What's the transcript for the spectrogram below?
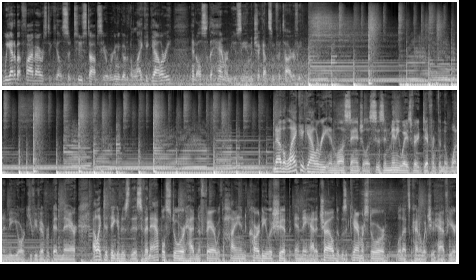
We got about five hours to kill, so two stops here. We're going to go to the Leica Gallery and also the Hammer Museum and check out some photography. Now, the Leica Gallery in Los Angeles is in many ways very different than the one in New York if you've ever been there. I like to think of it as this if an Apple store had an affair with a high end car dealership and they had a child that was a camera store, well, that's kind of what you have here.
